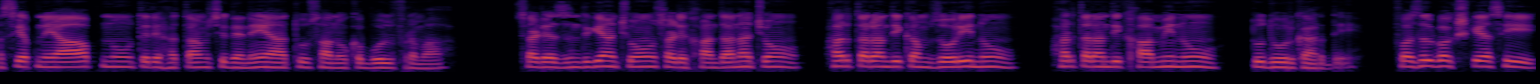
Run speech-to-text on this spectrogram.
ਅਸੀਂ ਆਪਣੇ ਆਪ ਨੂੰ ਤੇਰੇ ਹੱਥਾਂ ਵਿੱਚ ਦੇਨੇ ਆ, ਤੂੰ ਸਾਨੂੰ ਕਬੂਲ ਫਰਮਾ। ਸਾਡੇ ਜ਼ਿੰਦਗੀਆਂ ਚੋਂ, ਸਾਡੇ ਖਾਨਦਾਨਾਂ ਚੋਂ, ਹਰ ਤਰ੍ਹਾਂ ਦੀ ਕਮਜ਼ੋਰੀ ਨੂੰ, ਹਰ ਤਰ੍ਹਾਂ ਦੀ ਖਾਮੀ ਨੂੰ ਤੂੰ ਦੂਰ ਕਰ ਦੇ। ਫਜ਼ਲ ਬਖਸ਼ ਕੇ ਅਸੀਂ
